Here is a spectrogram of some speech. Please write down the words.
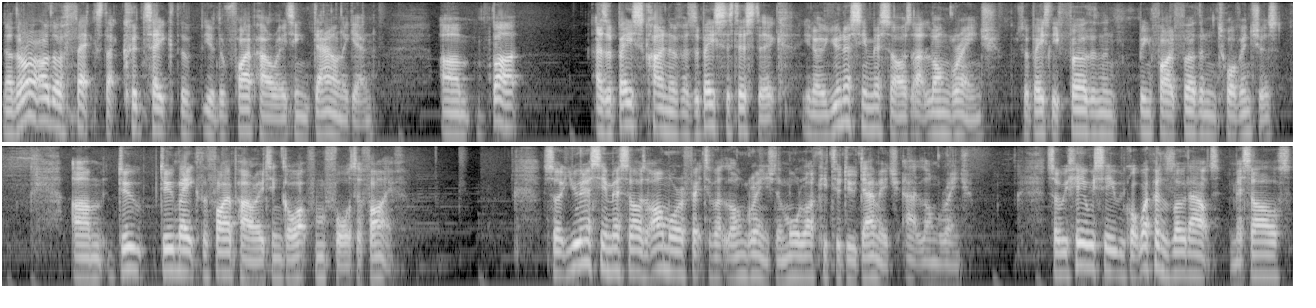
Now there are other effects that could take the, you know, the firepower rating down again, um, but as a base kind of, as a base statistic, you know, UNSC missiles at long range, so basically further than, being fired further than 12 inches, um, do, do make the firepower rating go up from 4 to 5. So UNSC missiles are more effective at long range, they're more likely to do damage at long range. So here we see we've got weapons loadout, missiles,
